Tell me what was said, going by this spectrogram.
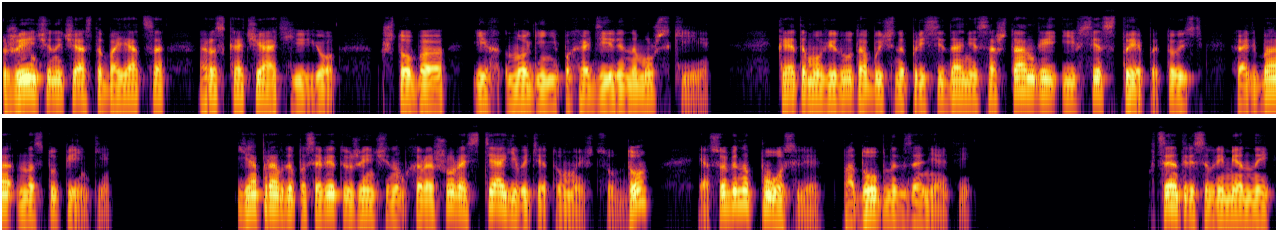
Женщины часто боятся раскачать ее, чтобы их ноги не походили на мужские. К этому ведут обычно приседания со штангой и все степы, то есть ходьба на ступеньки. Я, правда, посоветую женщинам хорошо растягивать эту мышцу до и особенно после подобных занятий. В центре современной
